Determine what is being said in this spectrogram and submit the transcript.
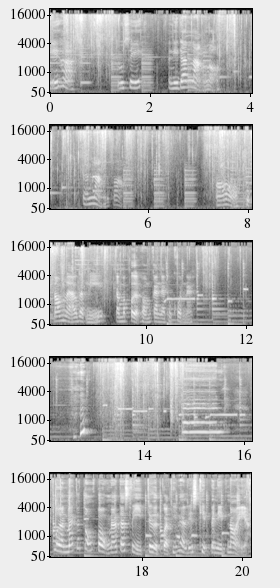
นี่ค่ะ ดูซิอันนี้ด้านหลังเหรอ ด้านหลังหรือเปล่าอ๋อถูกต้องแล้วแบบนี้เรามาเปิดพร้อมกันนะทุกคนนะ ตรงปกนะ แต่สีจืดกว่าที่แพริสคิดไปนิดหน่อยอะ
